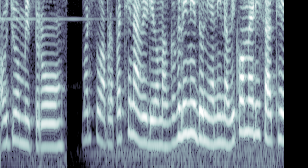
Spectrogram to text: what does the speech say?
આવજો મિત્રો. મળશું આપણે પછીના વિડીયોમાં. ગગલીની દુનિયાની નવી કોમેડી સાથે.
